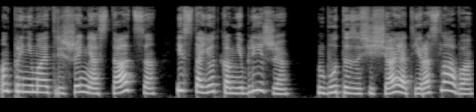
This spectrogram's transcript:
Он принимает решение остаться и встает ко мне ближе, будто защищая от Ярослава,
